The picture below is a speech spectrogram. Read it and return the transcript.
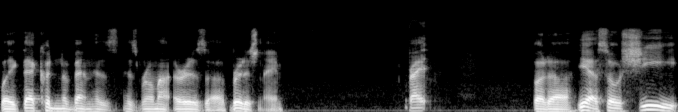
like that couldn't have been his his Roman or his uh, British name. right. but uh yeah so she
